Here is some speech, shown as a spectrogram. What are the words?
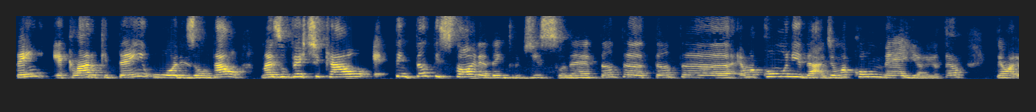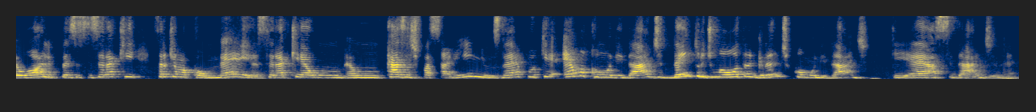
Tem, é claro que tem o horizontal, mas o vertical é, tem tanta história dentro disso, né? Tanta, tanta, é uma comunidade, é uma colmeia. Eu, até, eu olho e penso assim, será que, será que é uma colmeia? Será que é um, é um casa de passarinhos, né? Porque é uma comunidade dentro de uma outra grande comunidade, que é a cidade, né?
